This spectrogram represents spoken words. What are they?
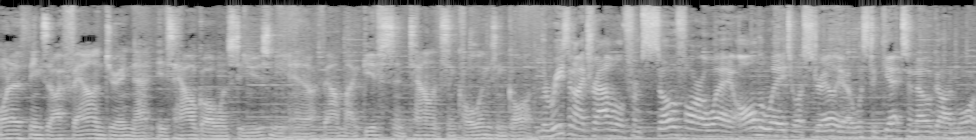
One of the things that I found during that is how God wants to use me, and I found my gifts and talents and callings in God. The reason I traveled from so far away all the way to Australia was to get to know God more.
